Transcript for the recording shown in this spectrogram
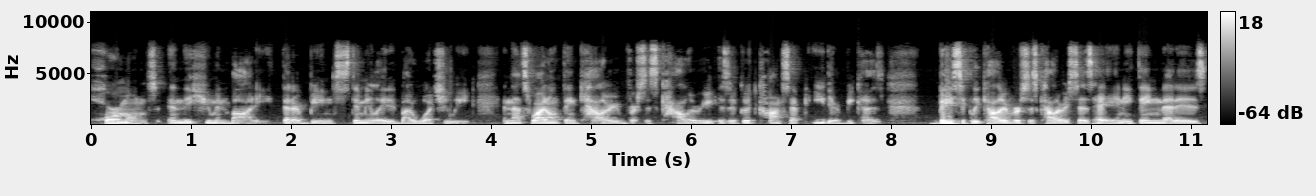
hormones in the human body that are being stimulated by what you eat. And that's why I don't think calorie versus calorie is a good concept either because basically calorie versus calorie says, hey, anything that is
